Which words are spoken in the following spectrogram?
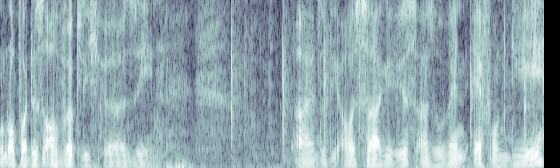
und ob wir das auch wirklich äh, sehen. Also die Aussage ist, also wenn f und g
